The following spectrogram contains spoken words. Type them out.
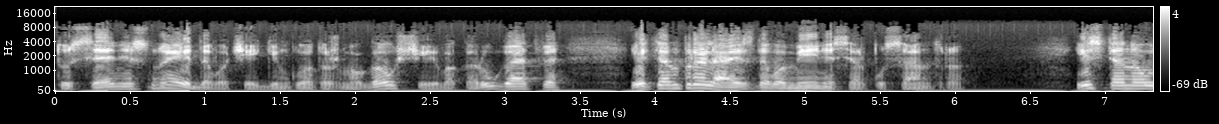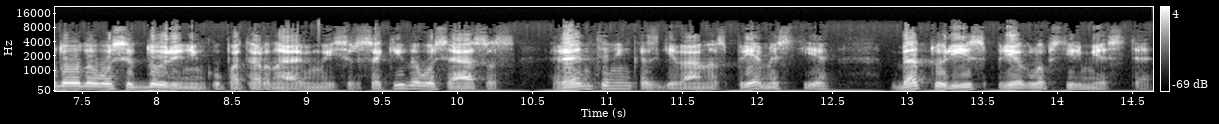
tusenis nueidavo čia į ginkluoto žmogaus, čia į vakarų gatvę ir ten praleisdavo mėnesį ar pusantro. Jis ten naudodavosi durininkų patarnavimais ir sakydavosi esas rentininkas gyvenas priemestyje, bet turys prieglobstį ir mieste.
